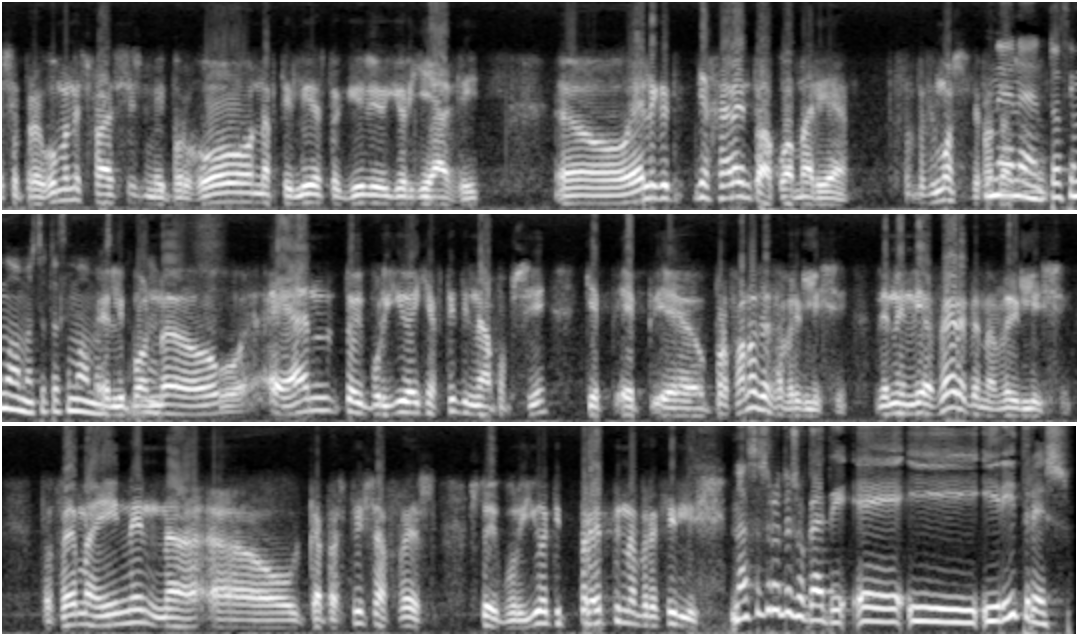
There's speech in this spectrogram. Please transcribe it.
σε προηγούμενες φάσεις με Υπουργό Ναυτιλίας τον κύριο Γεωργιάδη έλεγε ότι μια χαρά είναι το Ακουα Μαρία. Το θυμόσαστε φαντάζομαι. Ναι, ναι, το θυμόμαστε, το θυμόμαστε. Ε, λοιπόν, ναι. Ε, εάν το Υπουργείο έχει αυτή την άποψη και ε, ε, προφανώς δεν θα βρει λύση. Δεν ενδιαφέρεται να βρει λύση. Το θέμα είναι να ε, καταστεί σαφές στο Υπουργείο ότι πρέπει να βρεθεί λύση. Να σας ρωτήσω κάτι. Ε, οι, οι ρήτρες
